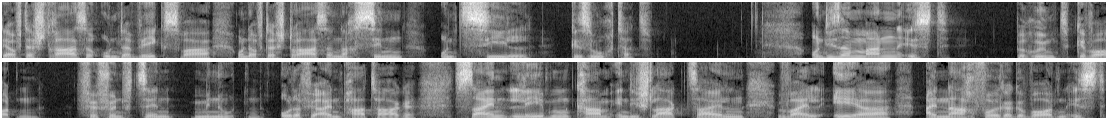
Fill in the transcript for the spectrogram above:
der auf der Straße unterwegs war und auf der Straße nach Sinn und Ziel gesucht hat. Und dieser Mann ist berühmt geworden für 15 Minuten oder für ein paar Tage. Sein Leben kam in die Schlagzeilen, weil er ein Nachfolger geworden ist,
